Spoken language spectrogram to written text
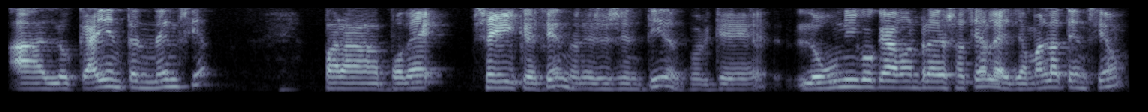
a lo que hay en tendencia para poder seguir creciendo en ese sentido, porque lo único que hago en redes sociales es llamar la atención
